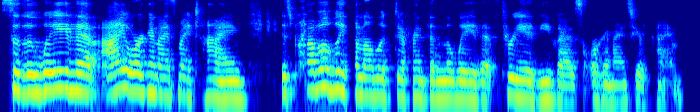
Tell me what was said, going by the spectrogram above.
so the way that i organize my time is probably going to look different than the way that three of you guys organize your time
